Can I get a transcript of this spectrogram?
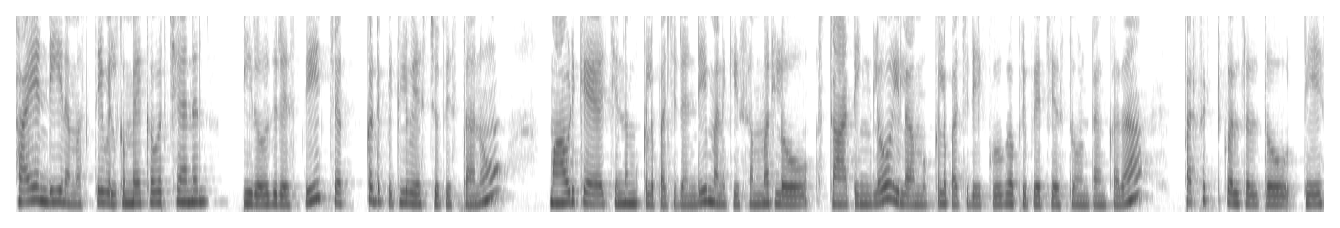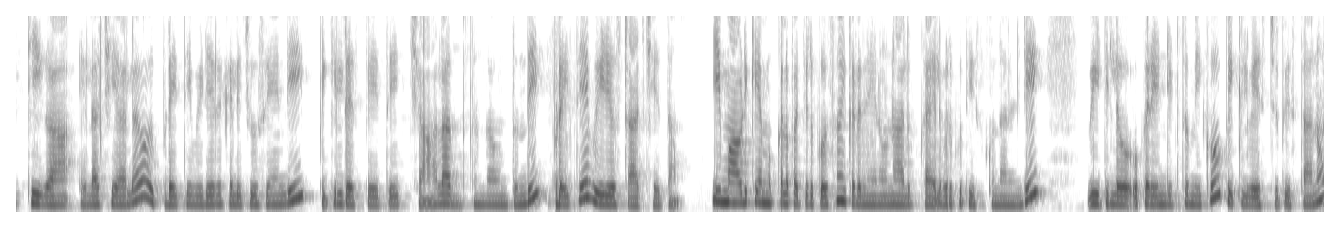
హాయ్ అండి నమస్తే. Welcome back our channel. ఈరోజు రెసిపీ చక్కటి పికిల్ వేసి చూపిస్తాను. మామిడికాయ చిన్న ముక్కల పచ్చడి అండి. మనకి సమ్మర్లో స్టార్టింగ్లో ఇలా ముక్కల పచ్చడి ఎక్కువగా ప్రిపేర్ చేస్తూ ఉంటాం కదా. పర్ఫెక్ట్ కొలతలతో టేస్టీగా ఎలా చేయాలో ఇప్పుడైతే వీడియోలోకి వెళ్ళి చూసేయండి. పికిల్ రెసిపీ అయితే చాలా అద్భుతంగా ఉంటుంది. ఇప్పుడైతే వీడియో స్టార్ట్ చేద్దాం. ఈ మామిడికాయ ముక్కల పచ్చడి కోసం ఇక్కడ నేను నాలుగు కాయల వరకు తీసుకున్నానండి. వీటిలో ఒక రెండింటితో మీకు పికిల్ వేసి చూపిస్తాను.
